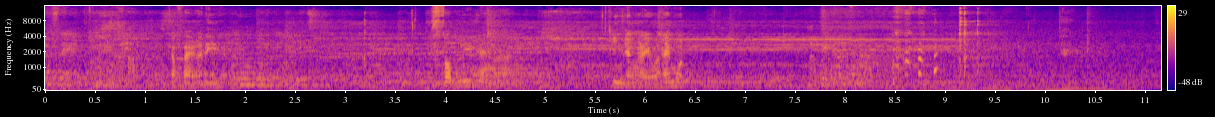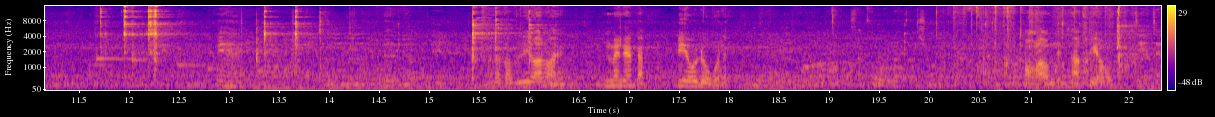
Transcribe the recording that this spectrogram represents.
กาแฟหน่อยค่ะ กาแฟก็ดีใช่ไหมสตรอเบอรี่ใหญ่มาก กินยังไงวะให้หมด ทำไม่ได้ค่ะเนี่ยเลิศเนอะสตรอเบอรี่ก็อร่อย ไม่ได้แบบเปรี้ยวโดดอะ สักครู่เราก็ชอบของเราเป็นชาเขียว เจ๊จะ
